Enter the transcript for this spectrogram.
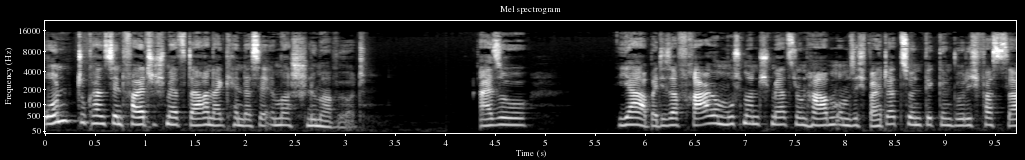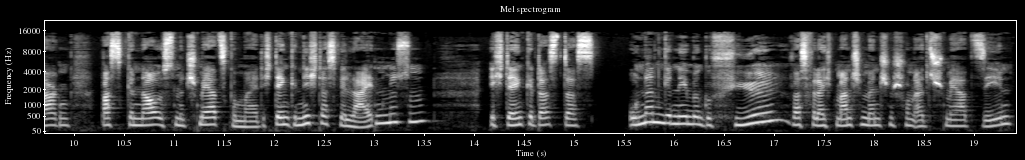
Und du kannst den falschen Schmerz daran erkennen, dass er immer schlimmer wird. Also, ja, bei dieser Frage muss man Schmerz nun haben, um sich weiterzuentwickeln, würde ich fast sagen, was genau ist mit Schmerz gemeint? Ich denke nicht, dass wir leiden müssen. Ich denke, dass das unangenehme Gefühl, was vielleicht manche Menschen schon als Schmerz sehen,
